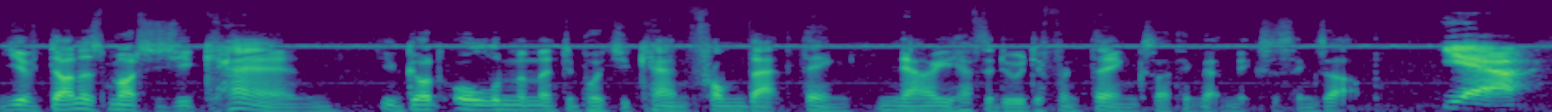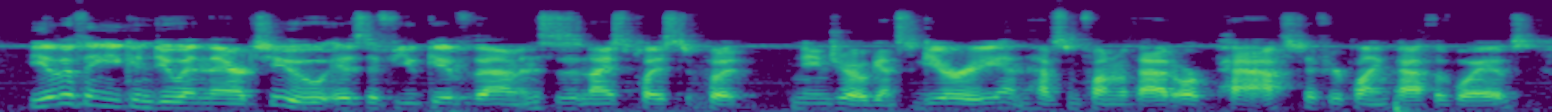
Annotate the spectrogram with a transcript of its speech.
you've done as much as you can. You've got all the momentum points you can from that thing. Now you have to do a different thing because I think that mixes things up. Yeah, The other thing you can do in there too is if you give them, and this is a nice place to put Ninjo against Giri and have some fun with that, or Past if you're playing Path of Waves,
